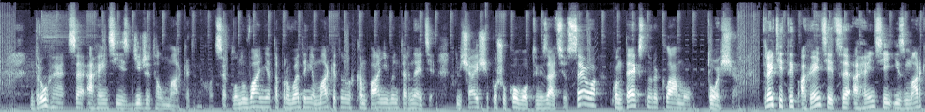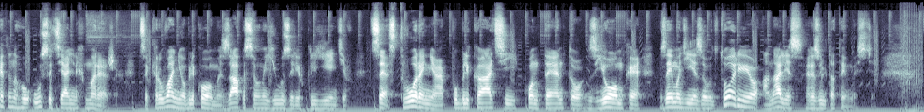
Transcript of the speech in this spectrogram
Друге це агенції з діджитал маркетингу. Це планування та проведення маркетингових кампаній в інтернеті, включаючи пошукову оптимізацію SEO, контекстну рекламу тощо. Третій тип агенції це агенції із маркетингу у соціальних мережах. Це керування обліковими записами юзерів, клієнтів, це створення публікацій, контенту, зйомки, взаємодія з аудиторією, аналіз результативності.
